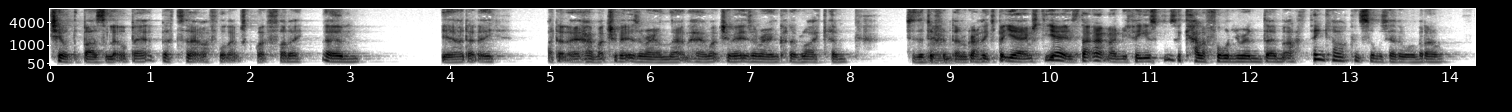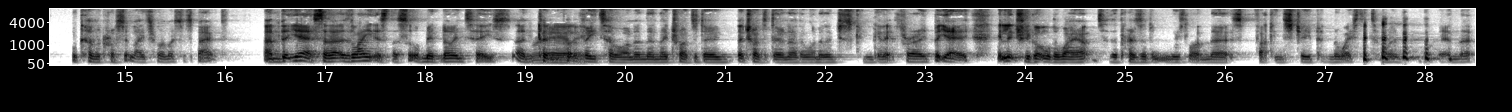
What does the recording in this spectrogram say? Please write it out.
chilled the buzz a little bit. But uh, I thought that was quite funny. Um, yeah, I don't know. I don't know how much of it is around that, and how much of it is around kind of like um, to the different demographics. But yeah, it was, yeah, it's that, that made me think. It's, a California and um, I think Arkansas was the other one, but I'll we'll come across it later on, I suspect. Um, but yeah, so that was as late as the sort of mid nineties, and Clinton put a veto on, and then they tried to do they tried to do another one, and they just couldn't get it through. But yeah, it, it literally got all the way up to the president, and he's like, "No, it's fucking stupid and a waste of time." getting that.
